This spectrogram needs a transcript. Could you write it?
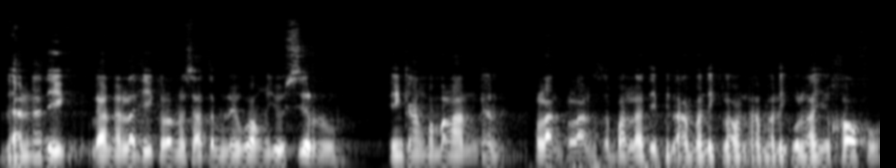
lan ladzi lan ladzi krana sak temene wong yusirru ingkang memelankan pelan-pelan separ ladzi bil amali kelawan amali kula khafu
